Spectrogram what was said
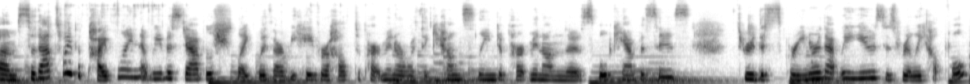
Um, so that's why the pipeline that we've established, like with our behavioral health department or with the counseling department on the school campuses, through the screener that we use is really helpful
